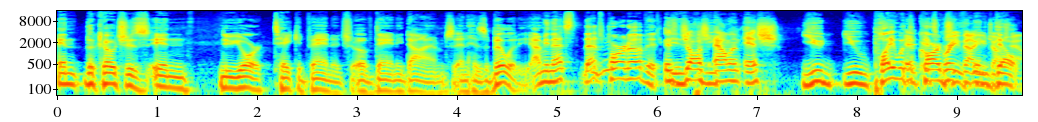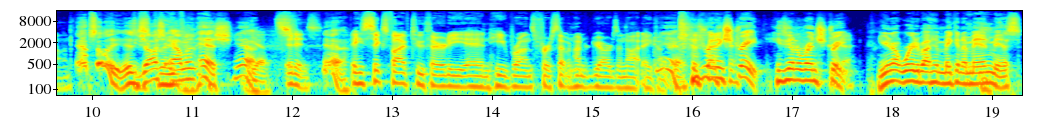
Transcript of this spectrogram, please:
And the coaches in New York take advantage of Danny Dimes and his ability. I mean, that's that's mm-hmm. part of it. It's Is Josh Allen ish. You you play with the cards it's great you've value, been Josh dealt. Allen. Absolutely, it's Josh. Allen ish. Yeah. Yeah. It is. Yeah. He's 6'5", 230, and he runs for 700 yards and not 800. Yeah, he's running straight. He's going to run straight. Yeah. You're not worried about him making a man miss,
